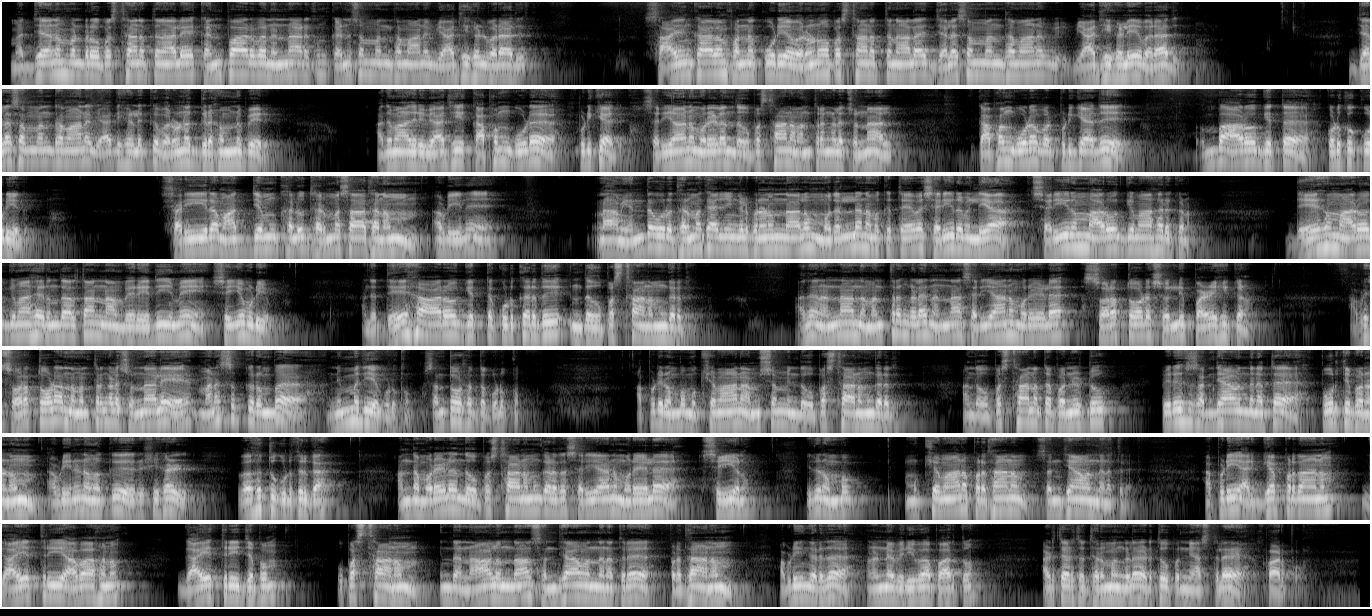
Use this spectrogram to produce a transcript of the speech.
மத்தியானம் பண்ணுற உபஸ்தானத்தினாலே கண் பார்வை நன்னா இருக்கும் கண் சம்பந்தமான வியாதிகள் வராது. சாயங்காலம் பண்ணக்கூடிய வருணோபஸ்தானத்தினால ஜலசம்பந்தமான வியாதிகளே வராது. ஜலசம்பந்தமான வியாதிகளுக்கு வருணகிரகம்னு பேர். அது மாதிரி வியாதி கபம் கூட பிடிக்காது. சரியான முறையில் இந்த உபஸ்தான மந்திரங்களை சொன்னால் கபம் கூட பிடிக்காது. ரொம்ப ஆரோக்கியத்தை கொடுக்கக்கூடியது. சரீர மாத்தியம் கலு தர்ம சாதனம் அப்படின்னு நாம் எந்த ஒரு தர்ம காரியங்கள் பண்ணணும்னாலும் முதல்ல நமக்கு தேவை சரீரம் இல்லையா? சரீரம் ஆரோக்கியமாக இருக்கணும். தேகம் ஆரோக்கியமாக இருந்தால்தான் நாம் வேறு எதையுமே செய்ய முடியும். அந்த தேக ஆரோக்கியத்தை கொடுக்கறது இந்த உபஸ்தானங்கிறது அதை நன்னா அந்த மந்திரங்களை நன்னா சரியான முறையில் ஸ்வரத்தோடு சொல்லி பழகிக்கணும். அப்படி ஸ்வரத்தோடு அந்த மந்திரங்களை சொன்னாலே மனசுக்கு ரொம்ப நிம்மதியை கொடுக்கும் சந்தோஷத்தை கொடுக்கும். அப்படி ரொம்ப முக்கியமான அம்சம் இந்த உபஸ்தானங்கிறது அந்த உபஸ்தானத்தை பண்ணிவிட்டு பிறகு சந்தியாவந்தனத்தை பூர்த்தி பண்ணணும் அப்படின்னு நமக்கு ரிஷிகள் வகுத்து கொடுத்துருக்கா அந்த முறையில் இந்த உபஸ்தானம்ங்கிறத சரியான முறையில் செய்யணும். இது ரொம்ப முக்கியமான பிரதானம் சந்தியாவந்தனத்தில். அப்படி அர்க்கப்பிரதானம் காயத்ரி ஆவாகனம் காயத்ரி ஜபம் உபஸ்தானம் இந்த நாளும் தான் சந்தியாவந்தனத்தில் பிரதானம் அப்படிங்கிறத அண்ணன் விரிவாக பார்த்தோம். அடுத்தடுத்த தர்மங்களை அடுத்த உபன்யாசத்தில் பார்ப்போம்.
